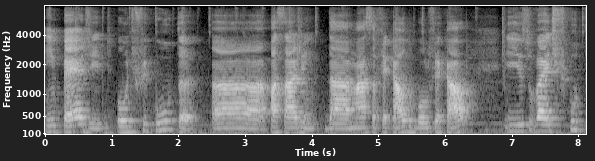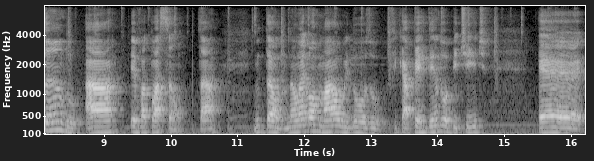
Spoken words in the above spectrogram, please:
impede ou dificulta a passagem da massa fecal, do bolo fecal, e isso vai dificultando a evacuação, tá? Então, não é normal o idoso ficar perdendo o apetite, é,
